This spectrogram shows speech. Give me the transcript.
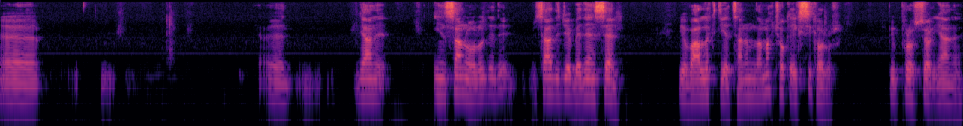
Ee, e, yani insanoğlu dedi sadece bedensel bir varlık diye tanımlamak çok eksik olur. Bir profesör yani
